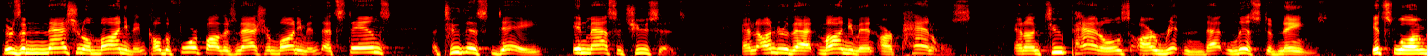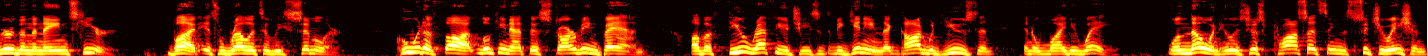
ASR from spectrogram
There's a national monument called the Forefathers National Monument that stands to this day in Massachusetts. And under that monument are panels and on two panels are written that list of names. It's longer than the names here, but it's relatively similar. Who would have thought, looking at this starving band of a few refugees at the beginning, that God would use them in a mighty way? Well, no one who is just processing the situation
